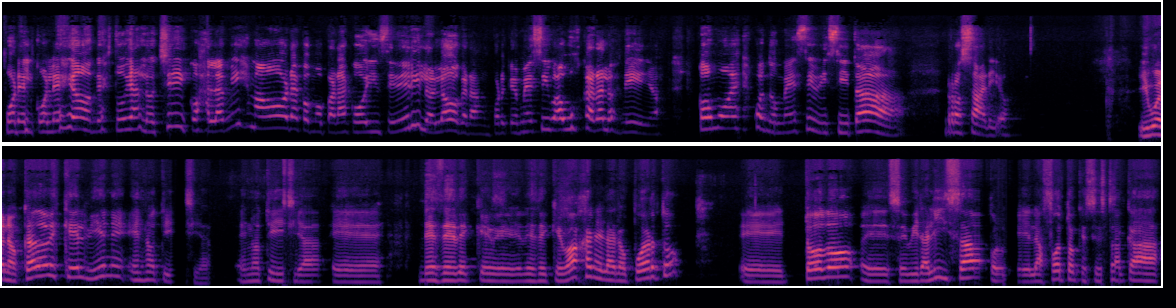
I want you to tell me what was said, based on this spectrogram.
por el colegio donde estudian los chicos, a la misma hora como para coincidir y lo logran, porque Messi va a buscar a los niños. ¿Cómo es cuando Messi visita Rosario? Y bueno, cada vez que él viene es noticia, es noticia. Eh, desde, que, desde que baja en el aeropuerto, eh, todo eh, se viraliza porque la foto que se saca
